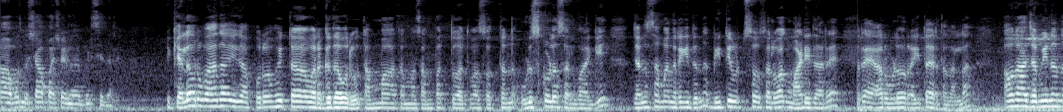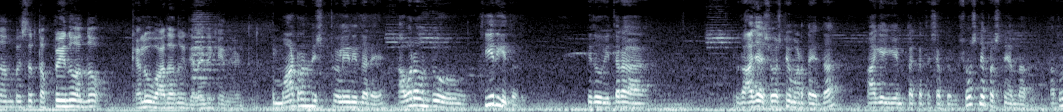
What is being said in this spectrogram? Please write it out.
ಆ, ಒಂದು ಶಾಪಾಶಯಗಳನ್ನು ಬಿಡಿಸಿದ್ದಾರೆ. ಕೆಲವರು ವಾದ ಈಗ ಪುರೋಹಿತ ವರ್ಗದವರು ತಮ್ಮ ತಮ್ಮ ಸಂಪತ್ತು ಅಥವಾ ಸ್ವತ್ತನ್ನು ಉಳಿಸ್ಕೊಳ್ಳೋ ಸಲುವಾಗಿ ಜನಸಾಮಾನ್ಯರಿಗೆ ಇದನ್ನ ಭೀತಿ ಹುಟ್ಟಿಸೋ ಸಲುವಾಗಿ ಮಾಡಿದ್ದಾರೆ. ಅಂದ್ರೆ ಯಾರು ಉಳೋ ರೈತ ಇರ್ತಾನಲ್ಲ, ಅವನು ಆ ಜಮೀನನ್ನು ಅನುಭವಿಸಿದ್ರೆ ತಪ್ಪೇನು ಅನ್ನೋ ಕೆಲವು ವಾದನೂ ಇದೆಯಲ್ಲ, ಇದಕ್ಕೆ ಏನು ಹೇಳ್ತೀರಿ ಮಾಡರ್ನಿಸ್ಟ್ಗಳೇನಿದ್ದಾರೆ ಅವರ ಒಂದು ಥಿಯರಿ ಇದ್ದದು ಇದು ಈ ಥರ ರಾಜ ಶೋಷಣೆ ಮಾಡ್ತಾ ಇದ್ದ, ಹಾಗೆ ಏನ್ತಕ್ಕಂಥ ಶಬ್ದ. ಶೋಷಣೆ ಪ್ರಶ್ನೆ ಅಲ್ಲ ಅದು. ಅದು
